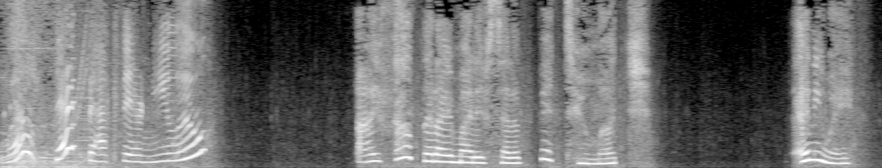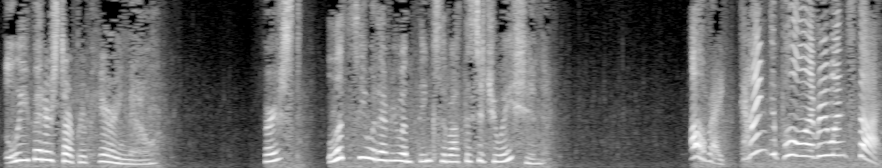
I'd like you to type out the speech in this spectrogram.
Well said back there, Nilou. I felt that I might have said a bit too much. Anyway, we better start preparing now. First, let's see what everyone thinks about the situation. All right, time to pull everyone's thoughts.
